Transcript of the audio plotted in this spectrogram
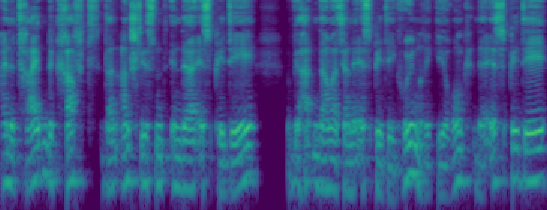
eine treibende Kraft dann anschließend in der SPD. Wir hatten damals ja eine SPD-Grünen-Regierung. In der SPD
